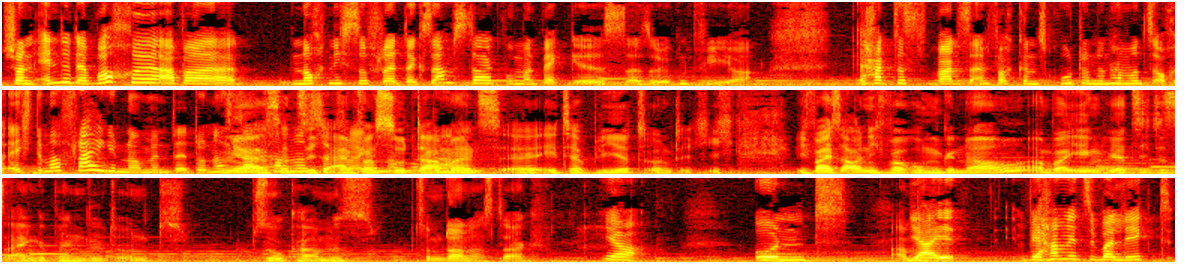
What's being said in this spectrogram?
schon Ende der Woche, aber noch nicht so Freitag, Samstag, wo man weg ist. Also irgendwie, ja hat das, war das einfach ganz gut und dann haben wir uns auch echt immer freigenommen. Der Donnerstag. Ja, es hat sich einfach so damals äh, etabliert und ich, ich, ich weiß auch nicht warum genau, aber irgendwie hat sich das eingependelt und so kam es zum Donnerstag. Ja. Und Am ja, wir haben jetzt überlegt,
